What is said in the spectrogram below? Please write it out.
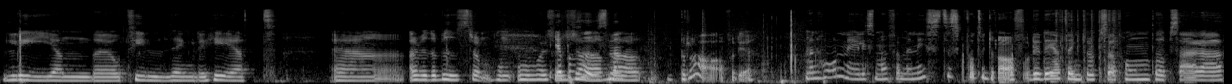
leende och tillgänglighet. Eh, Arvida Byström, hon, hon var ju så Ja, precis, jävla bra på det. Men hon är liksom en feministisk fotograf och det är det jag tänker också att hon typ så här äh,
